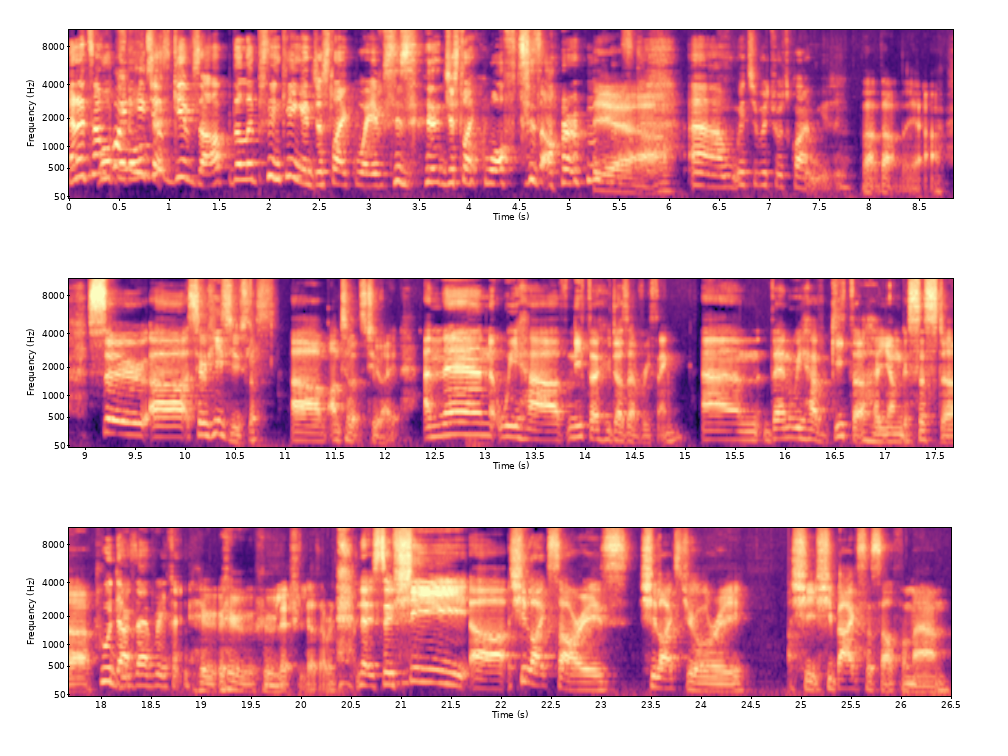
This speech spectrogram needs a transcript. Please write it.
And at some Well, point, he also- just gives up the lip syncing and just like waves his, just like wafts his arm. Yeah, Um, which which was quite amusing. that that yeah. So uh, so he's useless um, until it's too late, and then we have Nita who does everything, and then we have Geeta, her younger sister, Who does everything? who who who literally does everything. No, so she uh, she likes saris, she likes jewelry, she she bags herself a man.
